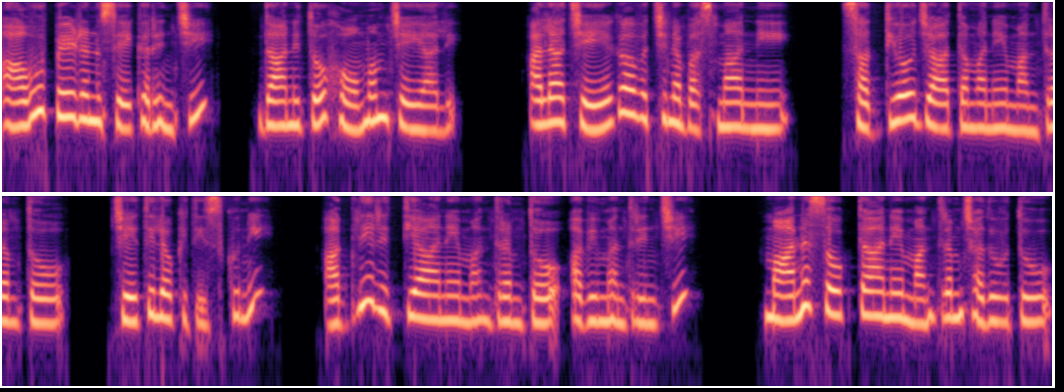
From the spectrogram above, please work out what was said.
ఆవు పేడను సేకరించి దానితో హోమం చేయాలి. అలా చేయగా వచ్చిన భస్మాన్ని సద్యోజాతం అనే మంత్రంతో చేతిలోకి తీసుకుని అగ్నిరిత్య అనే మంత్రంతో అభిమంత్రించి మానసోక్త అనే మంత్రం చదువుతూ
